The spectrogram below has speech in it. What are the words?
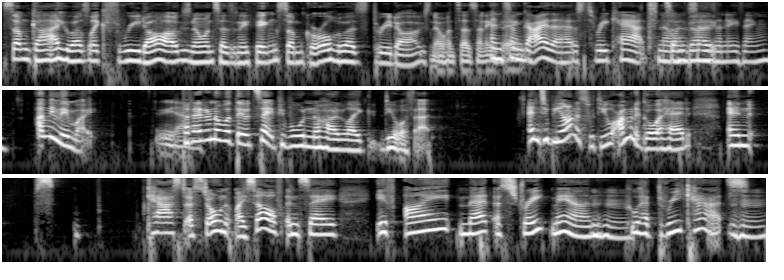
some guy who has like three dogs, no one says anything. Some girl who has three dogs, no one says anything. and some guy that has three cats, no Some one guy- says anything. I mean, they might. Yeah, But I don't know what they would say. People wouldn't know how to like deal with that. And to be honest with you, I'm going to go ahead and s- cast a stone at myself and say, if I met a straight man mm-hmm. who had three cats, mm-hmm.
